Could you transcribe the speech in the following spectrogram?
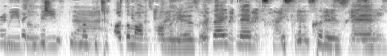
birbirimize ilişki kurmak için adım atmalıyız. Özellikle iklim krizi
